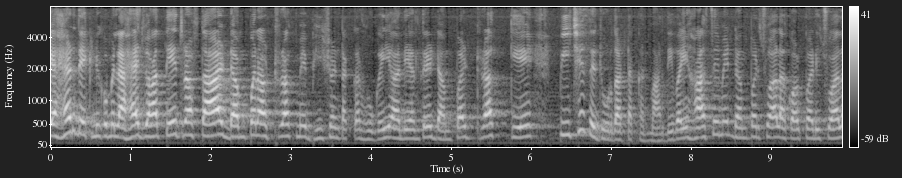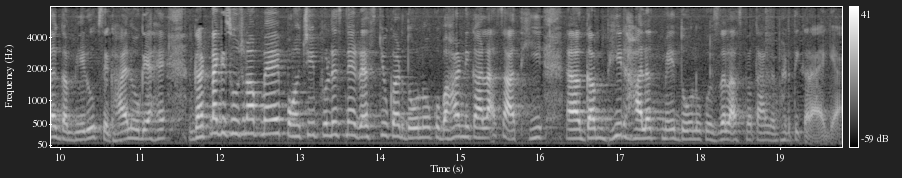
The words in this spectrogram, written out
कहर देखने को मिला है, जहाँ तेज रफ्तार डंपर और ट्रक में भीषण टक्कर हो गई। अनियंत्रित डंपर ट्रक के पीछे से जोरदार टक्कर मार दी। वहीं हादसे में डंपर चालक और परिचालक गंभीर रूप से घायल हो गया है। घटना की सूचना में पहुँची पुलिस ने रेस्क्यू कर दोनों को बाहर निकाला, साथ ही गंभीर हालत में दोनों को जिला अस्पताल में भर्ती कराया गया।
